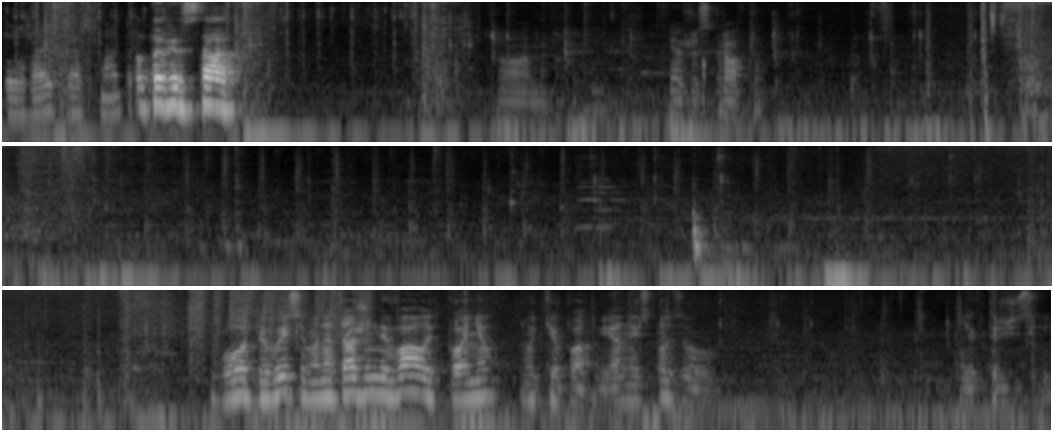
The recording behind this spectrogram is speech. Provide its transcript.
Продовжайте осматривати. Тут верстак. Дивися, мене даже не валить, понял? Ну типа, я не использовал электрический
